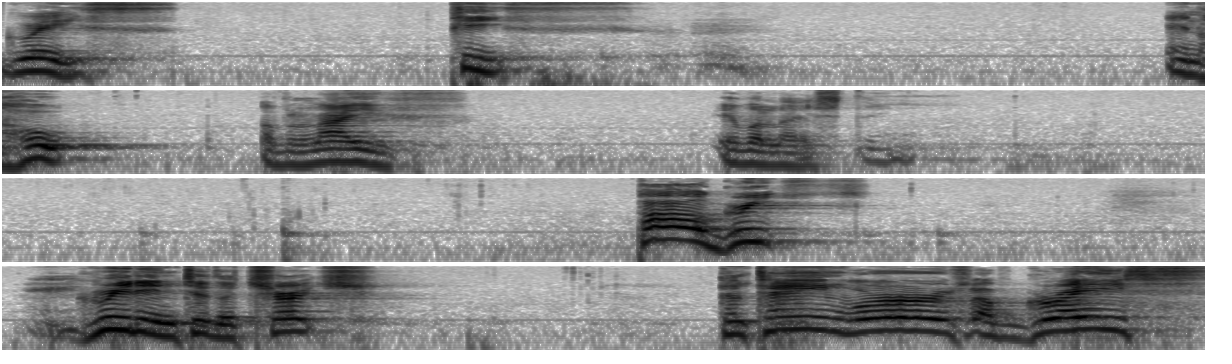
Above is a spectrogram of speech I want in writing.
grace, peace, and hope of life everlasting. Paul greets greeting to the church contain words of grace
